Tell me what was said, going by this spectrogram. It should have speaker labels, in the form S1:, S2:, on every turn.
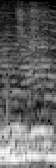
S1: Amém.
